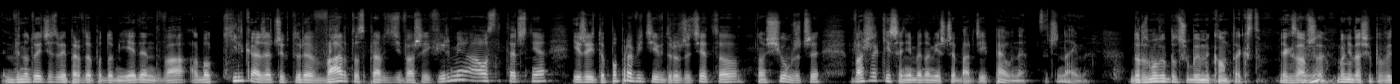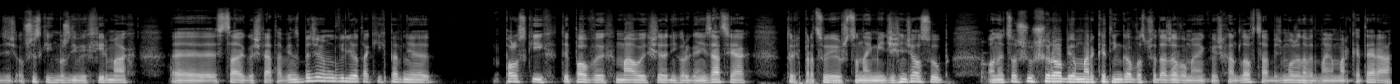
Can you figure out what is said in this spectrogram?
wynotujecie sobie prawdopodobnie jeden, dwa albo kilka rzeczy, które warto sprawdzić w waszej firmie, a ostatecznie, jeżeli to poprawicie i wdrożycie, to no, siłą rzeczy wasze kieszenie będą jeszcze bardziej pełne. Zaczynajmy. Do rozmowy potrzebujemy kontekst, jak zawsze, mhm. bo nie da się powiedzieć o wszystkich możliwych firmach e, z całego świata, więc będziemy mówili o takich pewnie polskich, typowych, małych, średnich organizacjach, w których pracuje już co najmniej 10 osób. One coś już robią marketingowo, sprzedażowo, mają jakiegoś handlowca, być może nawet mają marketera.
